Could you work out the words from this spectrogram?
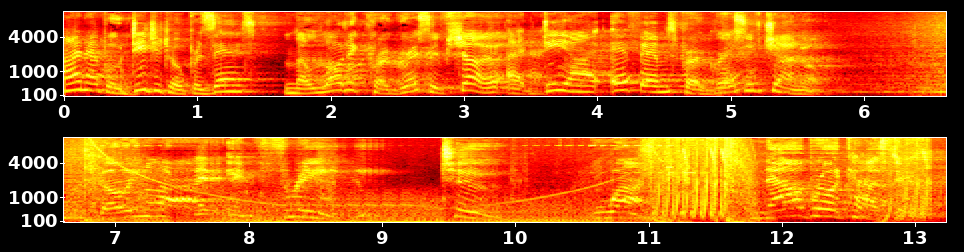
Pineapple Digital presents Melodic Progressive Show at DIFM's Progressive Channel. Going live in three, two, one. Now broadcasting.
